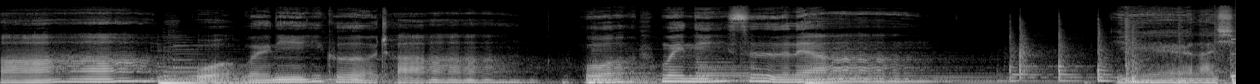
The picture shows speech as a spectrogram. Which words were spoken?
啊，我为你歌唱，我为你思量。夜来香。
